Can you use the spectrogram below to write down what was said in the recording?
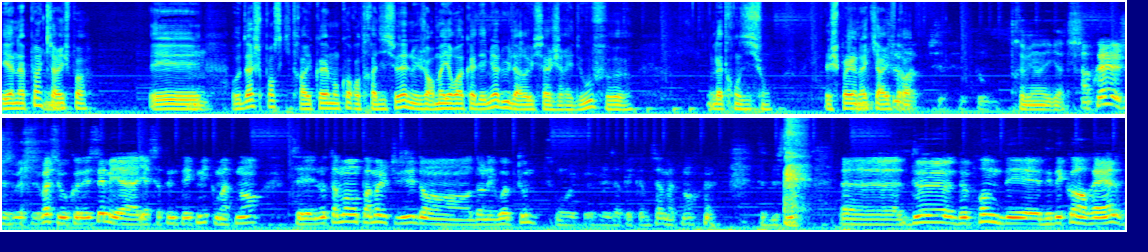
Et il y en a plein qui arrivent pas. Et. Oda, je pense qu'il travaille quand même encore en traditionnel, mais genre My Hero Academia, lui, il a réussi à gérer de ouf euh, la transition. Et je sais pas, il y en a qui arrivent pas. Très bien, les gars. Après, je sais, je sais pas si vous connaissez, mais il y a- il y, a certaines techniques maintenant. C'est notamment pas mal utilisé dans, dans les webtoons, parce qu'on je les appelle comme ça maintenant, c'est plus simple, de, de prendre des, des décors réels,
